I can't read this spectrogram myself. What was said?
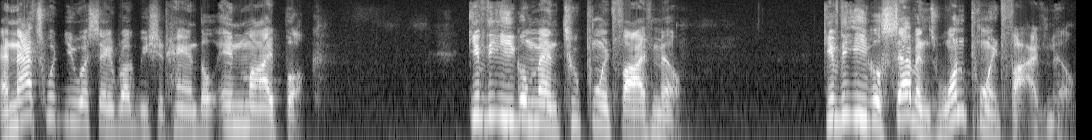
And that's what USA Rugby should handle in my book. Give the Eagle men 2.5 mil. Give the Eagle sevens 1.5 mil.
